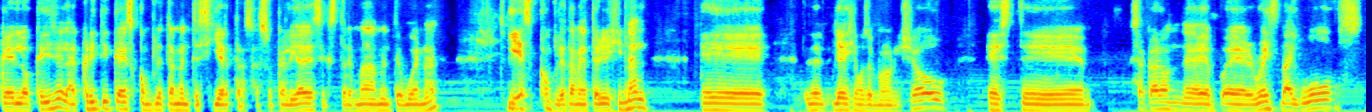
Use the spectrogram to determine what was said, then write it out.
que lo que dice la crítica es completamente cierta, o sea, su calidad es extremadamente buena y es completamente original. Eh, eh, ya dijimos The Morning Show, este sacaron eh, eh, Raised by Wolves,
